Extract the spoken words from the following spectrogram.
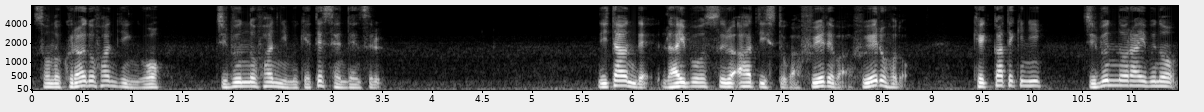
そのクラウドファンディングを自分のファンに向けて宣伝する。リターンでライブをするアーティストが増えれば増えるほど、結果的に自分のライブの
